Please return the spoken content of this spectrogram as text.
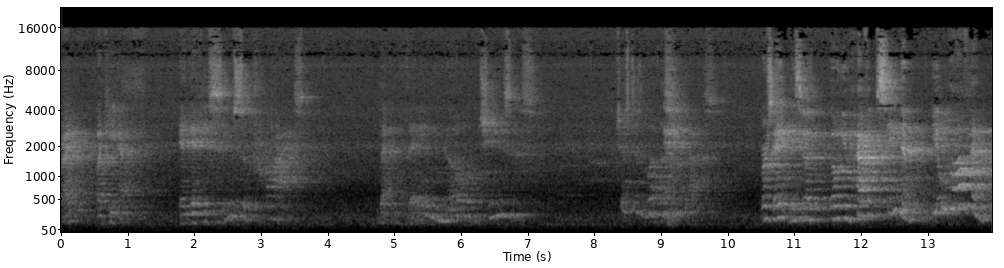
right? Like he had. And yet he seems surprised that they know Jesus just as well as he does. Verse 8, he said, Though you haven't seen him, you love him.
